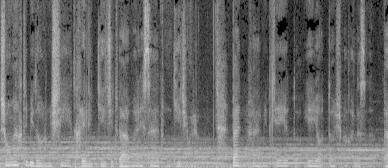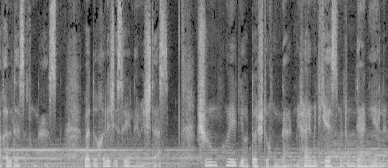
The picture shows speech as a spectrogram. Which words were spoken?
شما وقتی بیدار میشید خیلی گیجید و اولی سرتون گیج میره بعد می‌فهمید که یه. یه یادداشت بغل. بغل دستتون هست و داخلش سری نوشته است. شروع می‌کنید یادداشت خوندن می‌فهمید که اسمتون دنیله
